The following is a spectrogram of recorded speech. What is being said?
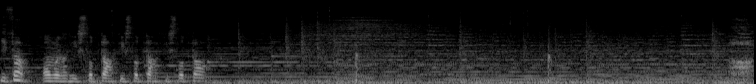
He fell. Oh my god, he slipped off. He slipped off. He slipped off.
